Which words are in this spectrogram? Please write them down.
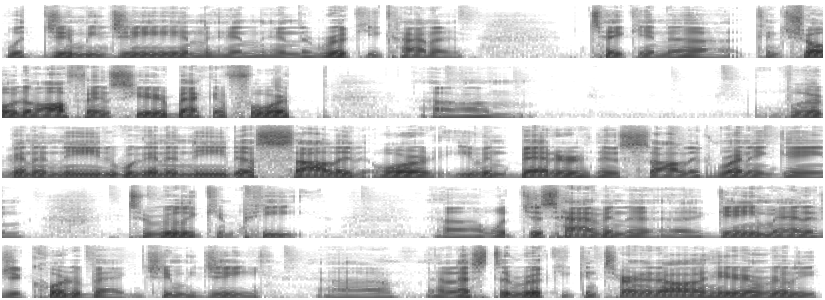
with Jimmy G and and, and the rookie kind of taking uh, control of the offense here back and forth. Um, we're gonna need we're gonna need a solid or even better than solid running game to really compete uh, with just having a, a, game manager quarterback Jimmy G. Uh, unless the rookie can turn it on here and really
